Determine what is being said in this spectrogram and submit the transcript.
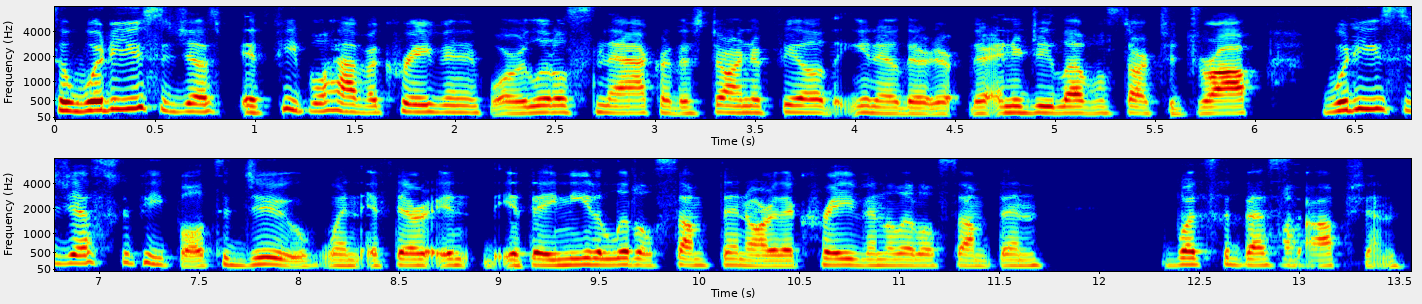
So what do you suggest if people have a craving for a little snack or they're starting to feel that, you know, their their energy levels start to drop? What do you suggest to people to do when if they're in if they need a little something or they're craving a little something? What's the best option?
